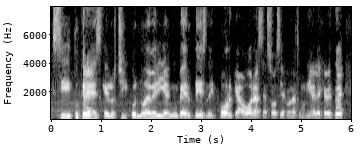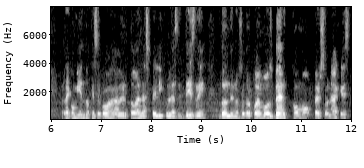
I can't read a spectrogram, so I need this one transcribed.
Si tú crees que los chicos no deberían ver Disney porque ahora se asocia con la comunidad LGBT, recomiendo que se pongan a ver todas las películas de Disney, donde nosotros podemos ver cómo personajes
